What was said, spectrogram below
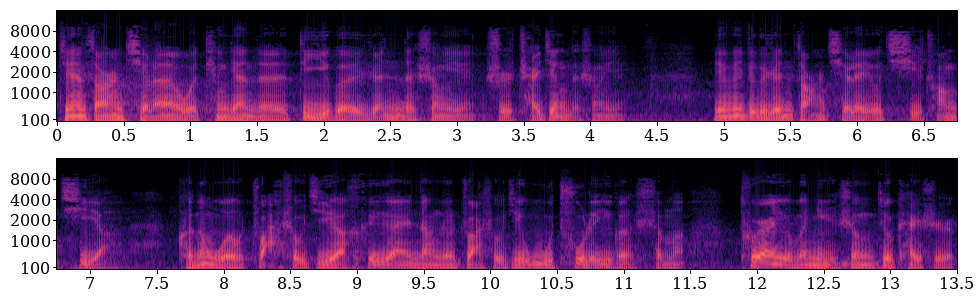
今天早上起来，我听见的第一个人的声音是柴静的声音，因为这个人早上起来有起床气啊，可能我抓手机啊，黑暗当中抓手机误触了一个什么，突然有个女生就开始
